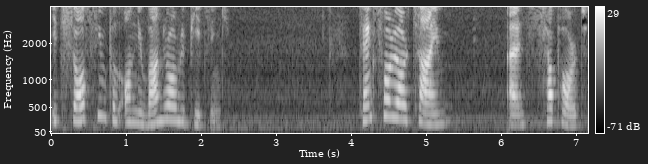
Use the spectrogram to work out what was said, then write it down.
it's so simple only one row repeating thanks for your time and support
